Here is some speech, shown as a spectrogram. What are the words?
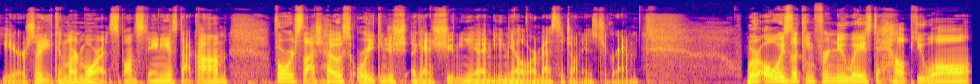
year. So you can learn more at sponstayneous.com forward slash host, or you can just, again, shoot me an email or message on Instagram. We're always looking for new ways to help you all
